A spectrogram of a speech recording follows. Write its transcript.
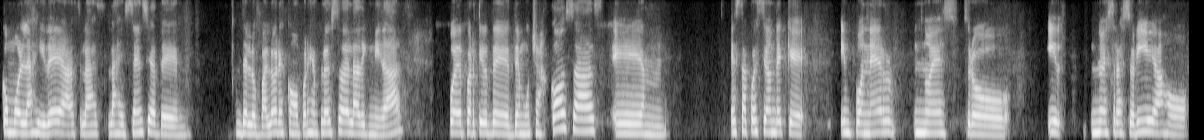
como las ideas, las, las esencias de, de los valores, como por ejemplo esto de la dignidad, puede partir de, muchas cosas. Em, esta cuestión de que imponer nuestro, y nuestras teorías o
